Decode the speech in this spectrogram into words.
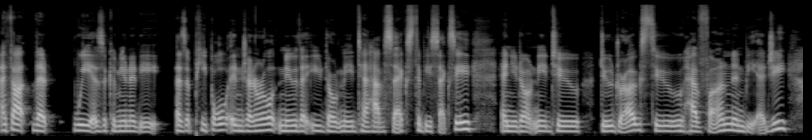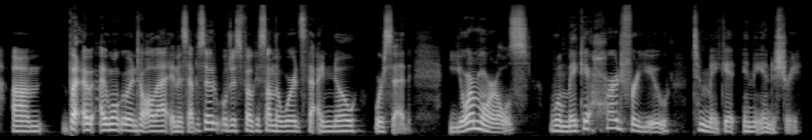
I thought that we as a community as a people in general knew that you don't need to have sex to be sexy and you don't need to do drugs to have fun and be edgy. Um, but I, I won't go into all that in this episode. We'll just focus on the words that I know were said. Your morals will make it hard for you to make it in the industry.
